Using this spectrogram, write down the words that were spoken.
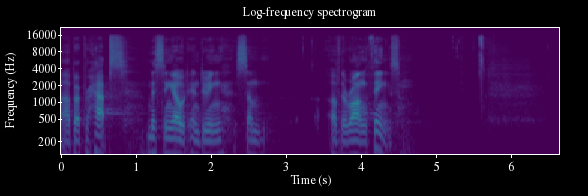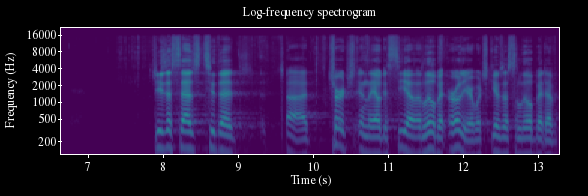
uh, but perhaps missing out and doing some of the wrong things. Jesus says to the uh, church in Laodicea a little bit earlier, which gives us a little bit of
